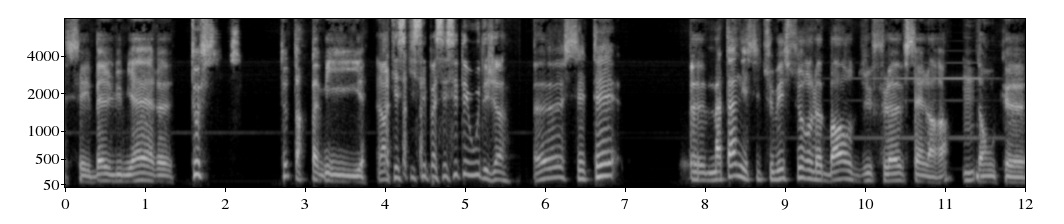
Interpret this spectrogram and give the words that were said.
ces belles lumières tous, tout en famille. Alors qu'est-ce qui s'est passé? C'était où déjà? Euh, c'était euh, Matane est située sur le bord du fleuve Saint-Laurent. Mm. Donc euh,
